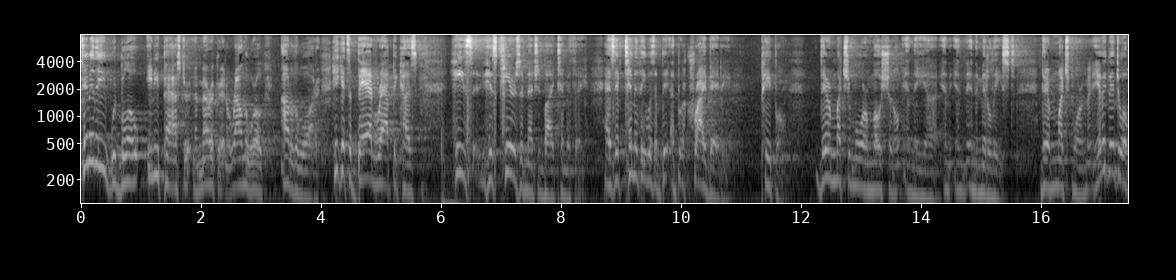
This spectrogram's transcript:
Timothy would blow any pastor in America and around the world out of the water. He gets a bad rap because he's, his tears are mentioned by Timothy, as if Timothy was a, a, a crybaby. People, they're much more emotional in the, uh, in, in, in, the Middle East. They're much more. You ever been to a,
